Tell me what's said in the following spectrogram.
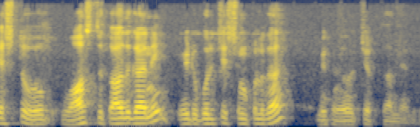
జస్ట్ వాస్తు కాదు కానీ వీటి గురించి సింపుల్గా మీకు చెప్తాను నేను.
